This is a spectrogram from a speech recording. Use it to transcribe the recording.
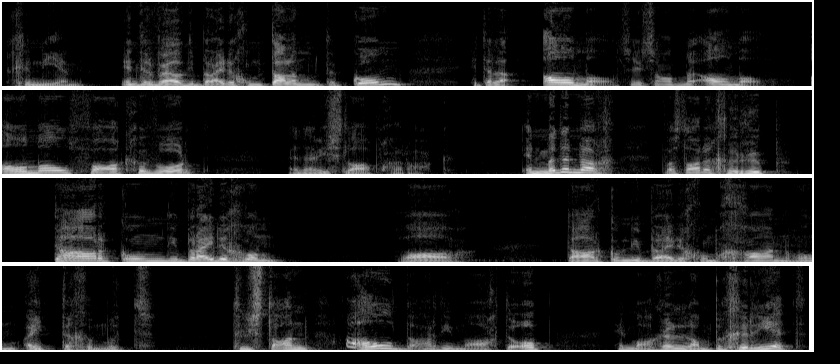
geneem. En terwyl die bruidegom talm om te kom, het hulle almal, sê saam met my almal, almal vaak geword en in die slaap geraak. En middernag was daar 'n geroep. Daar kom die bruidegom. Wow. Daar kom die bruidegom gaan hom uit tegemoet. Toe staan al daardie maagde op en maak hulle lampe gereed.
